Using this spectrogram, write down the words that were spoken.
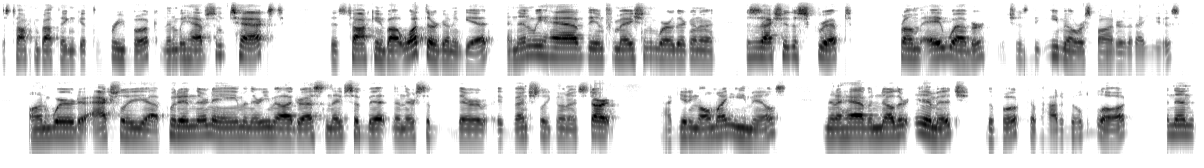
just talking about they can get the free book. And then we have some text that's talking about what they're going to get. And then we have the information where they're going to, this is actually the script from Aweber, which is the email responder that I use, on where to actually uh, put in their name and their email address, and they submit, and then they're, sub they're eventually going to start uh, getting all my emails. And then I have another image, the book of how to build a blog. And then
